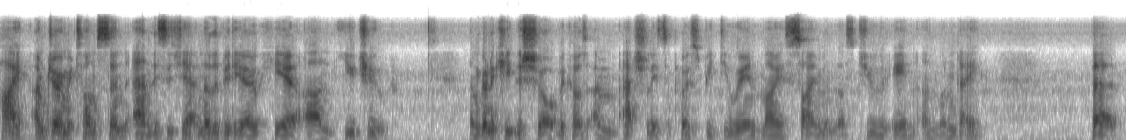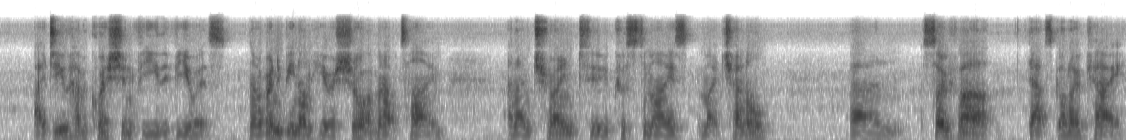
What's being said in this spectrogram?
Hi, I'm Jeremy Thompson and this is yet another video here on YouTube. I'm going to keep this short because I'm actually supposed to be doing my assignment that's due in on Monday. But I do have a question for you the viewers. Now I've only been on here a short amount of time and I'm trying to customize my channel and so far that's gone okay.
